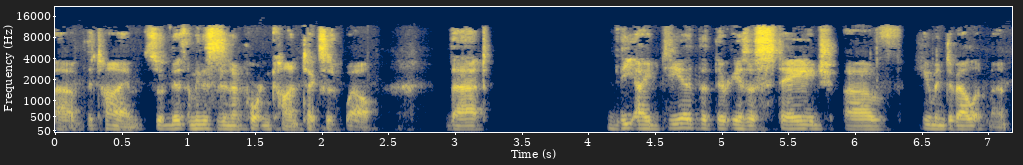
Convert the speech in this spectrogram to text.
uh, of the time. So, this, I mean, this is an important context as well. That the idea that there is a stage of human development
